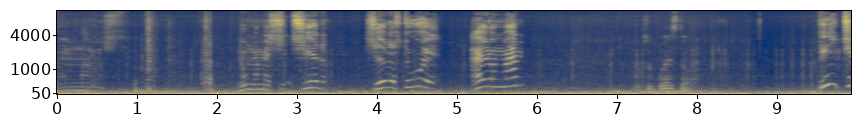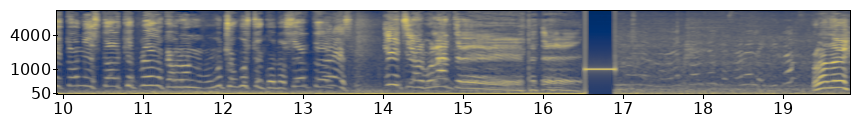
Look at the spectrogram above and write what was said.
No mames. No mames, si, si eres, si eres tú, eh, Iron Man. Por supuesto. Pinche Tony Stark, qué pedo, cabrón. Mucho gusto en conocerte. Eres Itzy al volante. Órale.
